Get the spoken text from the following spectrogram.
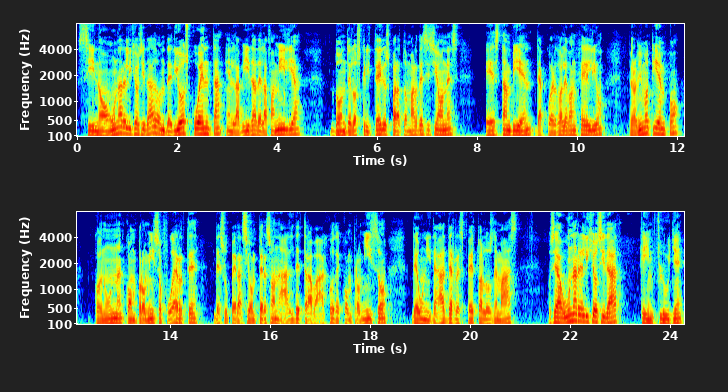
sino una religiosidad donde Dios cuenta en la vida de la familia, donde los criterios para tomar decisiones es también de acuerdo al Evangelio, pero al mismo tiempo con un compromiso fuerte de superación personal, de trabajo, de compromiso, de unidad, de respeto a los demás. O sea, una religiosidad que influye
